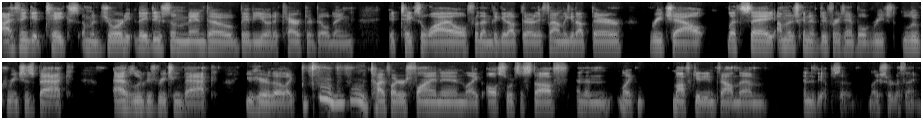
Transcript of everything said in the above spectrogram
I think it takes a majority. They do some Mando Baby Yoda character building. It takes a while for them to get up there. They finally get up there, reach out. Let's say I'm just going to do, for example, reach. Luke reaches back. As Luke is reaching back, you hear the like Tie fighters flying in, like all sorts of stuff, and then like Moff Gideon found them. End of the episode, like sort of thing.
